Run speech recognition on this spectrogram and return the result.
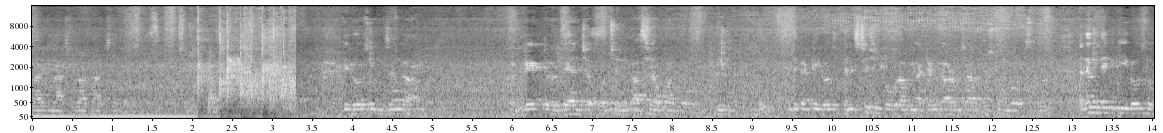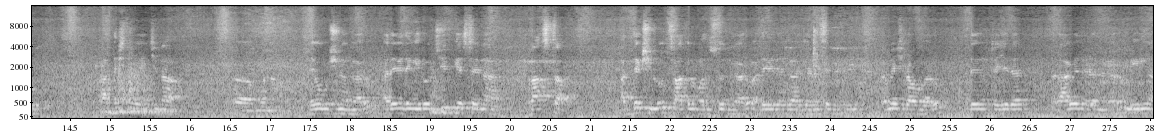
వారికి నా శుభాకాంక్షలు తెలియజేస్తున్నాను. ఈరోజు నిజంగా గ్రేట్ డే అని చెప్పవచ్చు ఎందుకు ఆసియాబాద్ ఇది ఎందుకంటే ఈరోజు ఫెలిస్టేషన్ ప్రోగ్రామ్ అటెండ్ కావడం చాలా అదృష్టం భావిస్తుంది అదేవిధంగా దీనికి ఈరోజు అధ్యక్షత వహించిన మన దేవభూషణం గారు అదేవిధంగా ఈరోజు చీఫ్ గెస్ట్ అయిన రాష్ట్ర అధ్యక్షులు సాతుల మధుసూదన్ గారు అదేవిధంగా జనరల్ సెక్రటరీ రమేష్ రావు గారు అదేవిధంగా ట్రెజరర్ రాఘవేంద్ర గారు మిగిలిన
